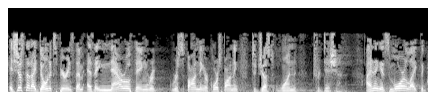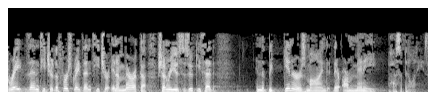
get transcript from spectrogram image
It's just that I don't experience them as a narrow thing re- responding or corresponding to just one tradition. I think it's more like the great Zen teacher, the first great Zen teacher in America, Shunryu Suzuki said, in the beginner's mind, there are many possibilities.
